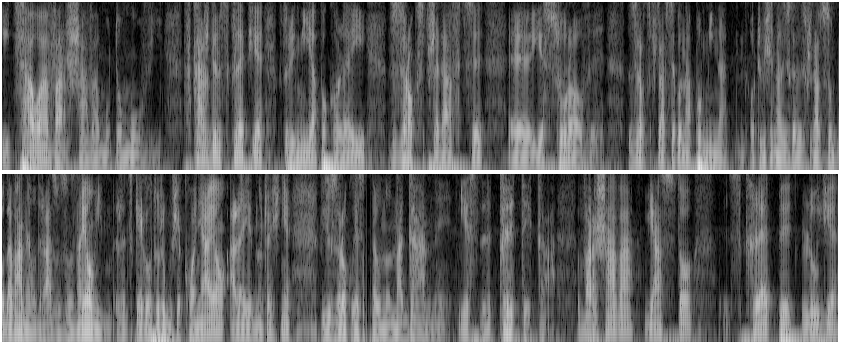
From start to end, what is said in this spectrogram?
I cała Warszawa mu to mówi. W każdym sklepie, który mija po kolei, wzrok sprzedawcy e, jest surowy. Wzrok sprzedawcy go napomina. Oczywiście nazwiska tych sprzedawców są podawane od razu. Są znajomi Rzeckiego, którzy mu się kłaniają, ale jednocześnie w ich wzroku jest pełno nagany, jest krytyka. Warszawa, miasto, sklepy, ludzie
